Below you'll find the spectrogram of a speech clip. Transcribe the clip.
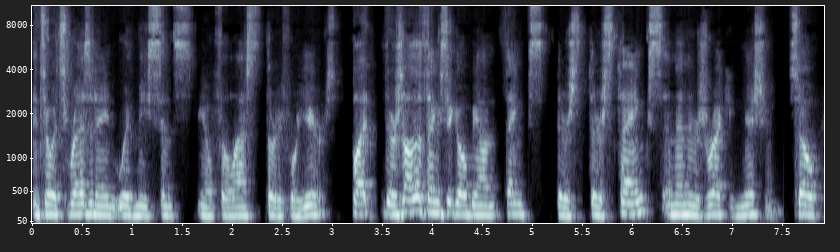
And so it's resonated with me since, you know, for the last 34 years. But there's other things that go beyond thanks. There's, there's thanks and then there's recognition. So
